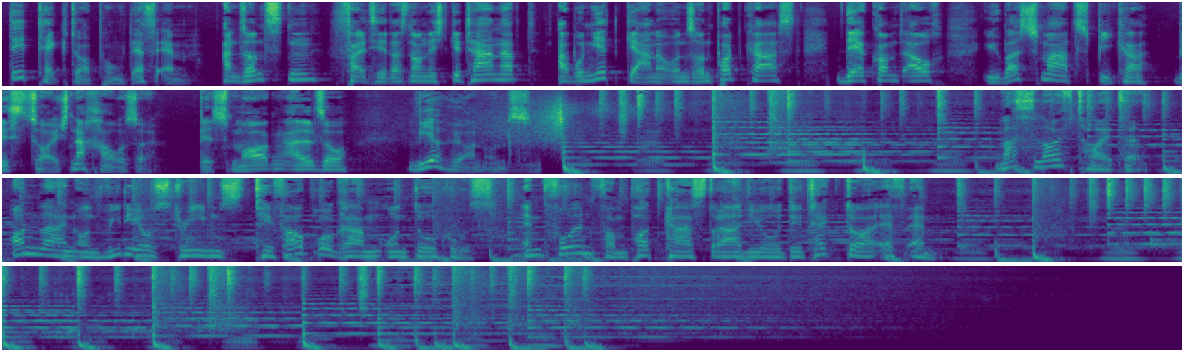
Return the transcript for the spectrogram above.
kontakt.detektor.fm. Ansonsten, falls ihr das noch nicht getan habt, abonniert gerne unseren Podcast. Der kommt auch über Smart Speaker bis zu euch nach Hause. Bis morgen also. Wir hören uns. Was läuft heute? Online- und Videostreams, TV-Programm und Dokus. Empfohlen vom Podcast Radio Detektor FM.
